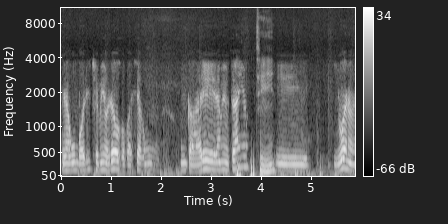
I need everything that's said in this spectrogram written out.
era un boliche medio loco, parecía como un, un cabaret, era medio extraño Sí. y, y bueno,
